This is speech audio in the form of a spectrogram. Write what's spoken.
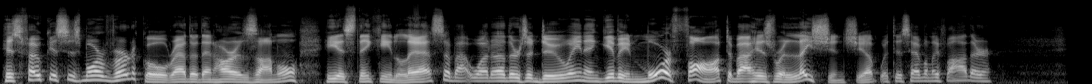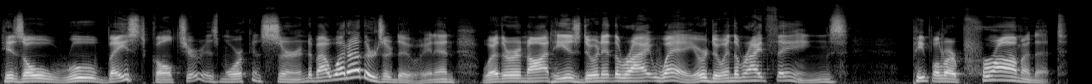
His focus is more vertical rather than horizontal. He is thinking less about what others are doing and giving more thought about his relationship with his Heavenly Father. His old rule based culture is more concerned about what others are doing and whether or not he is doing it the right way or doing the right things. People are prominent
